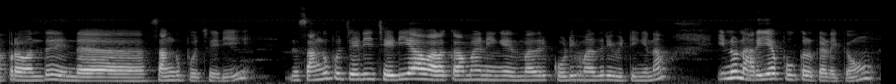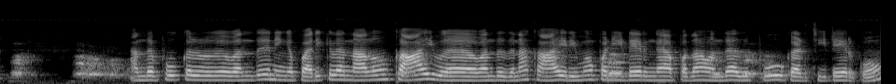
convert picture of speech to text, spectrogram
அப்புறம் வந்து இந்த சங்குப்பூ செடி. இந்த சங்கப்பூ செடி செடியாக வளர்க்காம நீங்கள் இது மாதிரி கொடி மாதிரி விட்டிங்கன்னா இன்னும் நிறைய பூக்கள் கிடைக்கும். அந்த பூக்கள் வந்து நீங்கள் பறிக்கலைனாலும் காய் வ வந்ததுன்னா காய் ரிமூவ் பண்ணிக்கிட்டே இருங்க. அப்போ தான் வந்து அது பூ கடிச்சிக்கிட்டே இருக்கும்.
